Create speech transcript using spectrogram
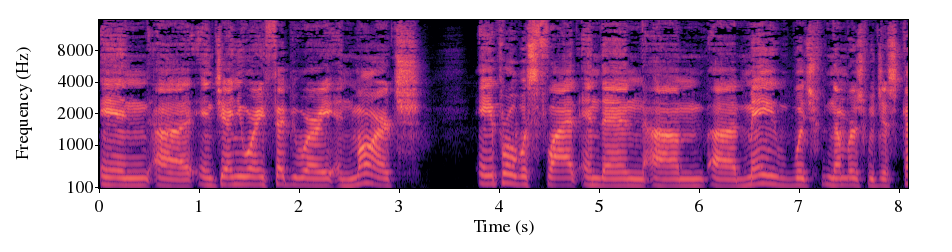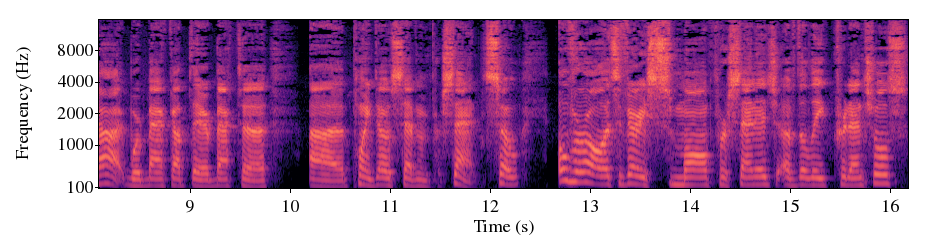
in uh, in January, February, and March. April was flat, and then um, uh, May, which numbers we just got, were back up there, back to uh, 0.07%. So overall, it's a very small percentage of the leaked credentials,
